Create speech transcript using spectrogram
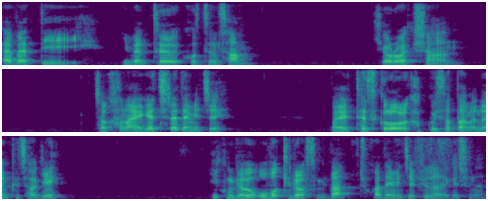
Have at the 이벤트 코스트는 3 히어로 액션 적 하나에게 7의 데미지 만약 데스글로를 갖고 있었다면 그 적이 이 공격은 오버킬을 얻습니다. 초과 데미지 빌런에게 주는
